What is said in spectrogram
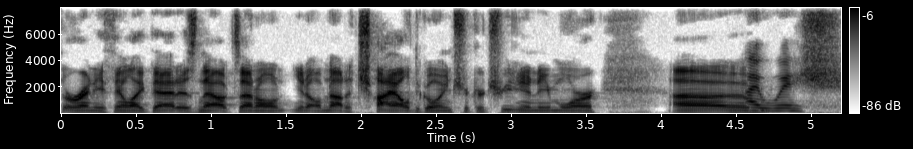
or anything like that is now because I don't, you know, I'm not a child going trick or treating anymore. Um, I wish.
